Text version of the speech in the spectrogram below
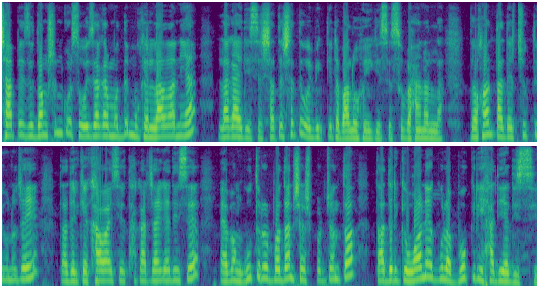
সাপে যে দংশন করছে, ওই জায়গার মধ্যে মুখে লালা নিয়ে লাগাই দিছে। সাথে সাথে ওই ব্যক্তিটা ভালো হয়ে গেছে সুবাহান আল্লাহ তখন তাদের চুক্তি অনুযায়ী তাদেরকে খাওয়াইছে, থাকার জায়গা দিছে এবং গুত্রের প্রধান শেষ পর্যন্ত তাদেরকে অনেকগুলো বকরি হাদিয়া দিচ্ছে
